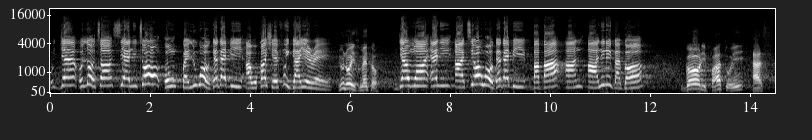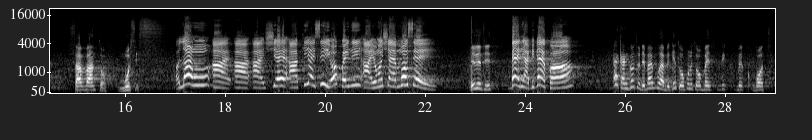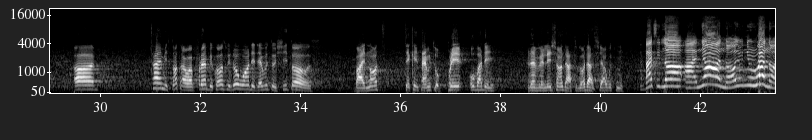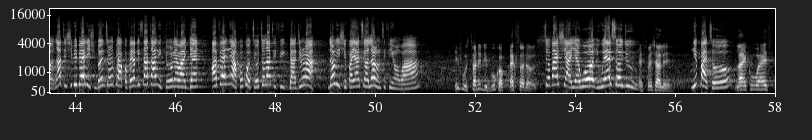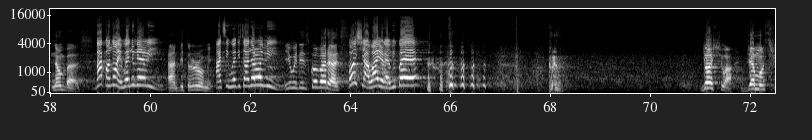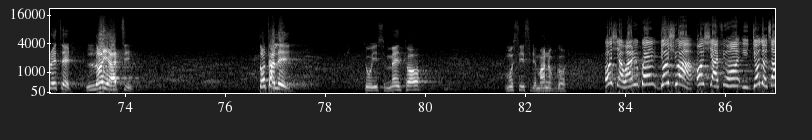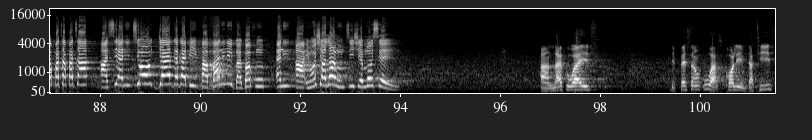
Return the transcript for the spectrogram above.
ó jẹ́ olóòótọ́ sí ẹni tó òun pẹ̀lú wò gẹ́gẹ́ bí àwòkọ́ṣe fún ìgbé ayé rẹ̀ Do you know his mentor? ǹjẹ́ o mọ ẹni tí ó wò gẹ́gẹ́ bí bàbá nínú ìgbàgbọ́ God referred to him as servant of Moses. ọlọ́run ṣe àkíyèsí ó pè ní àìránṣẹ́ mose Isn't it? bẹ́ẹ̀ ni àbí bẹ́ẹ̀ kọ́ I can go to the Bible and begin to open it up, but, but, uh, time is not our friend because we don't want the devil to cheat us by not taking time to pray over the revelation that God has shared with me. bàbá ti lọ ní ọ̀nà onírúurú ọ̀nà láti ṣí bíbélì ṣùgbọ́n nítorí pé a kò fẹ́ kí sátánì kí ó rẹwà jẹ a fẹ́ ní àkókò tí ó tó láti fi gbàdúrà lórí ìṣípayá tí ọlọ́run ti fi hàn wá If we study the book of Exodus, tí o bá ṣe àyẹ̀wò ìwé ẹ́sọ́dù especially ní pàtó likewise Numbers bákan náà ìwé númérì and Deuteronomy, àti ìwé titọ́nọ́rọ́mì you will discover that ó ṣe àwárí rẹ̀ wípé Joshua demonstrated loyalty totally to his mentor, Moses, the man of God. ó ṣe àwárí pé joshua ó ṣe àfihàn ìjólótọ́ pátápátá àti ẹni tí ó jẹ́ gẹ́gẹ́ bí bàbá nínú ìgbàgbọ́ fún ẹni ìránṣẹ́ ọlọ́run tí í ṣe mose And likewise, the person who has called him, that is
